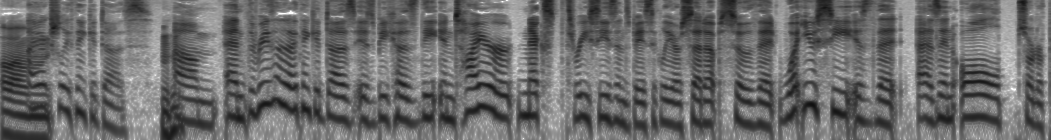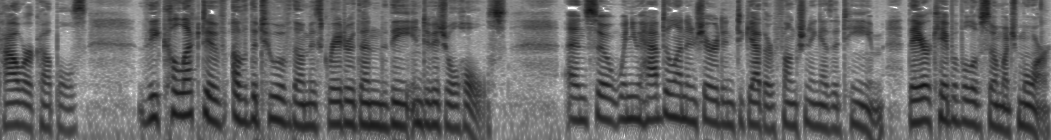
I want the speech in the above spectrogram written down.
Um, I actually think it does. Mm-hmm. Um, and the reason that I think it does is because the entire next three seasons basically are set up so that what you see is that, as in all sort of power couples, the collective of the two of them is greater than the individual wholes. And so when you have Delenn and Sheridan together functioning as a team, they are capable of so much more.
